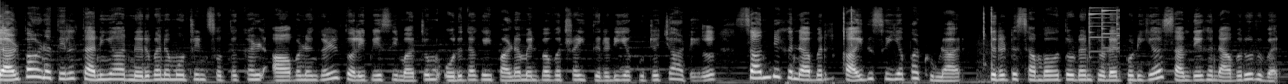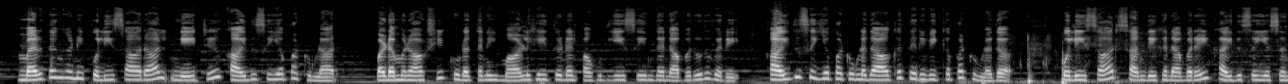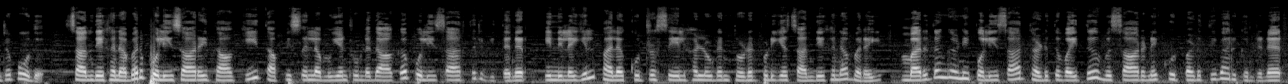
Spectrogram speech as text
யாழ்ப்பாணத்தில் தனியார் நிறுவனம் ஒன்றின் சொத்துக்கள் ஆவணங்கள் தொலைபேசி மற்றும் ஒருதகை பணம் என்பவற்றை திருடிய குற்றச்சாட்டில் சந்தேக நபர் கைது செய்யப்பட்டுள்ளார். திருட்டு சம்பவத்துடன் தொடர்புடைய சந்தேக நபர் ஒருவர் மருதங்கனி போலீசாரால் நேற்று கைது செய்யப்பட்டுள்ளார். வடமராட்சி குடத்தனை மாளிகை திடல் பகுதியைச் சேர்ந்த நபர் ஒருவரே கைது செய்யப்பட்டுள்ளதாக தெரிவிக்கப்பட்டுள்ளது. போலீசார் சந்தேக நபரை கைது செய்ய சென்றபோது சந்தேக நபர் போலீசாரை தாக்கி தப்பி செல்ல முயன்றுள்ளதாக போலீசார் தெரிவித்தனர். இந்நிலையில் பல குற்ற செயல்களுடன் தொடர்புடைய சந்தேக நபரை மருதங்கணி போலீசார் தடுத்து வைத்து விசாரணைக்குட்படுத்தி வருகின்றனர்.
